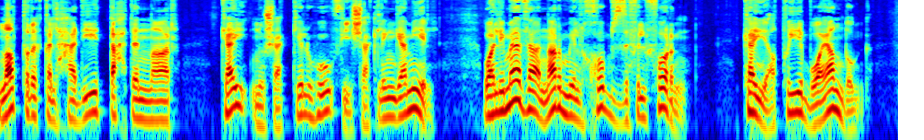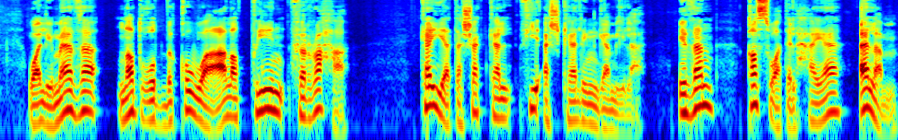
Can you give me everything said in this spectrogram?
نطرق الحديد تحت النار؟ كي نشكله في شكل جميل. ولماذا نرمي الخبز في الفرن؟ كي يطيب وينضج. ولماذا نضغط بقوة على الطين في الرحى كي يتشكل في أشكال جميلة. اذا قسوة الحياة ألم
